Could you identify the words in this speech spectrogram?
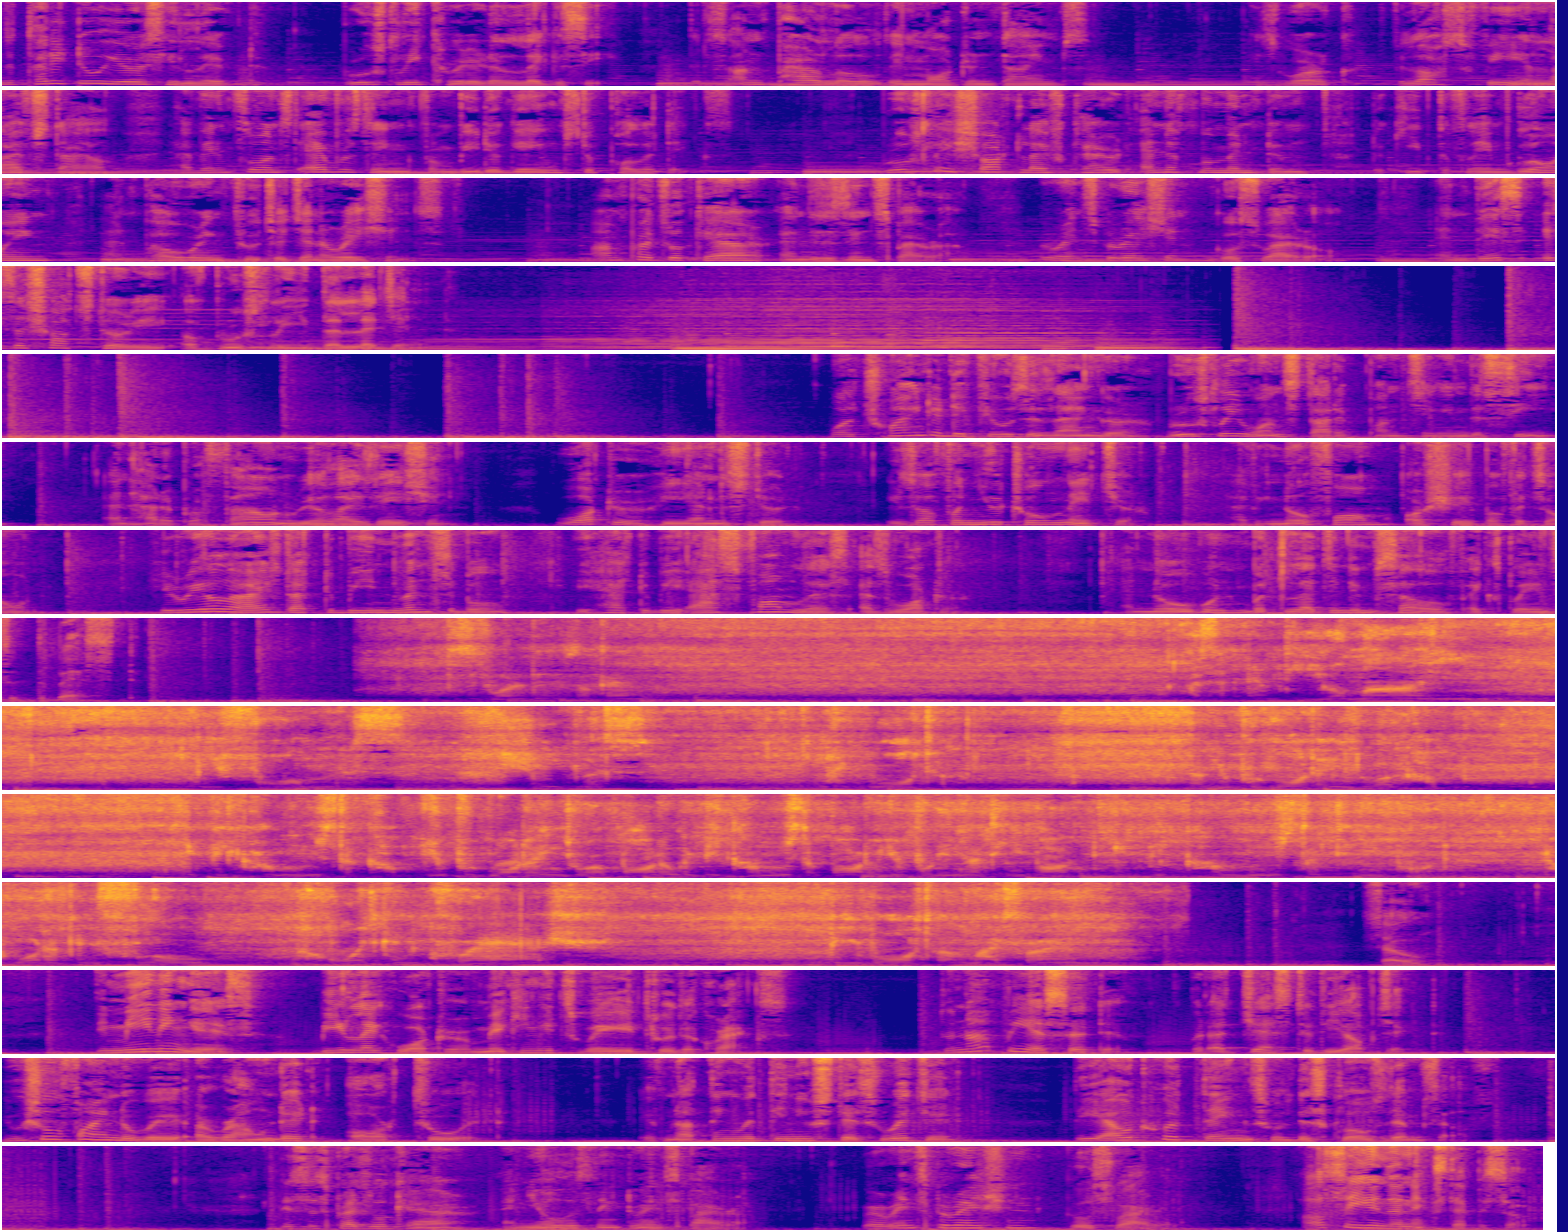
In the 32 years he lived, Bruce Lee created a legacy that is unparalleled in modern times. His work, philosophy, and lifestyle have influenced everything from video games to politics. Bruce Lee's short life carried enough momentum to keep the flame glowing and powering future generations. I'm Prajwal Kher and this is Inspira, where inspiration goes viral. And this is a short story of Bruce Lee the legend. While trying to diffuse his anger, Bruce Lee once started punching in the sea and had a profound realization. Water, he understood, is of a neutral nature, having no form or shape of its own. He realized that to be invincible, he had to be as formless as water. And no one but legend himself explains it the best. This is water into a cup, it becomes the cup. You put water into a bottle, it becomes the bottle. You put it in a teapot, it becomes the teapot. Now water can flow or it can crash. Be water, my friend. So, the meaning is be like water making its way through the cracks. Do not be assertive, but adjust to the object. You shall find a way around it or through it. If nothing within you stays rigid, the outward things will disclose themselves. This is Prajwal Kher, and you're listening to Inspira, where inspiration goes viral. I'll see you in the next episode.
